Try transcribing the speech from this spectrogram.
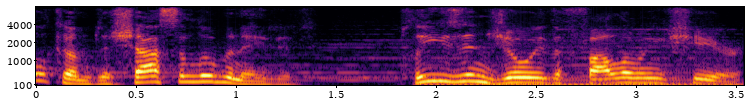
Welcome to Shas Illuminated. Please enjoy the following shir.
